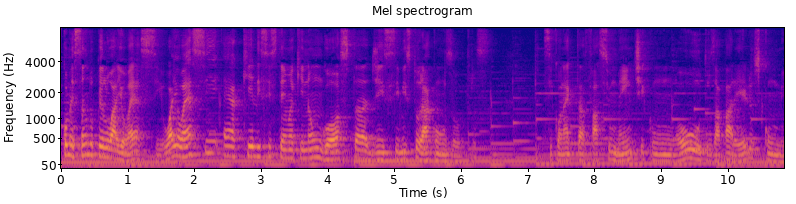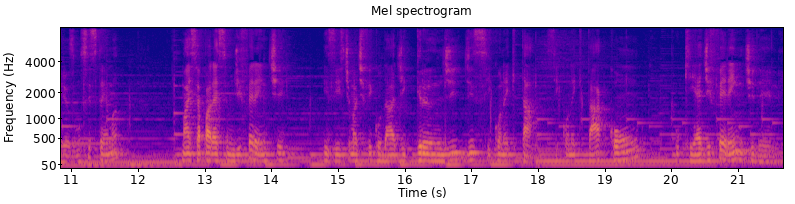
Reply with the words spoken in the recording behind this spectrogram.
começando pelo iOS, o iOS é aquele sistema que não gosta de se misturar com os outros. Se conecta facilmente com outros aparelhos com o mesmo sistema, mas se aparece um diferente, existe uma dificuldade grande de se conectar, se conectar com o que é diferente dele.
